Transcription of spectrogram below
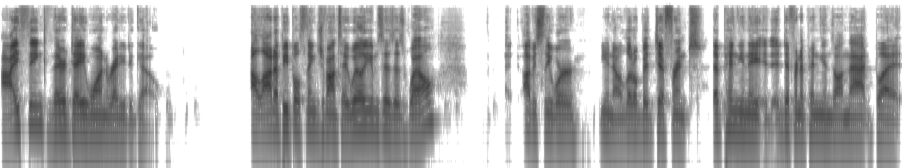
I think they're day one ready to go. A lot of people think Javonte Williams is as well. Obviously, we're you know a little bit different opinion eh, eh, different opinions on that but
